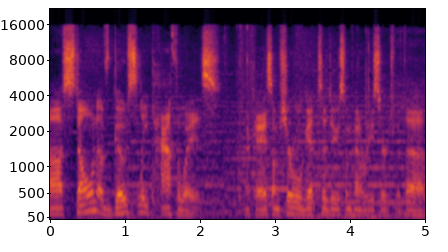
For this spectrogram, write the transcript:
Uh, Stone of Ghostly Pathways. Okay, so I'm sure we'll get to do some kind of research with that.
